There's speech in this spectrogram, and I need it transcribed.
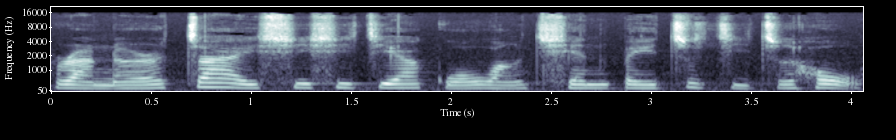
然而，在西西加国王谦卑自己之后，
